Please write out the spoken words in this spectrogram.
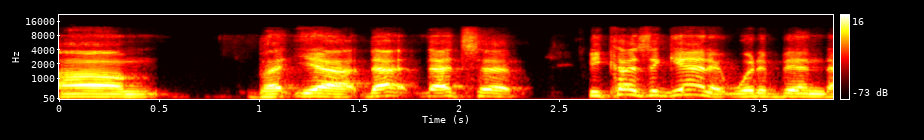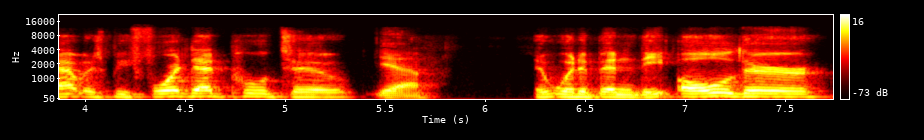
Um, but yeah, that that's a because again, it would have been that was before Deadpool two. Yeah. It would have been the older,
